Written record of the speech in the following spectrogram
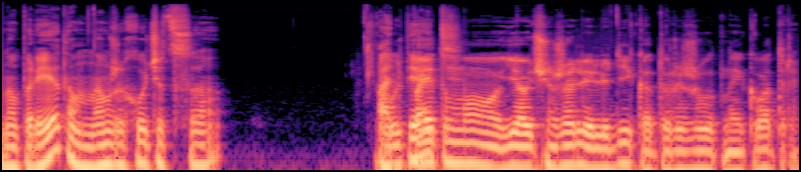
но при этом нам же хочется опять... Вот поэтому я очень жалею людей, которые живут на экваторе.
